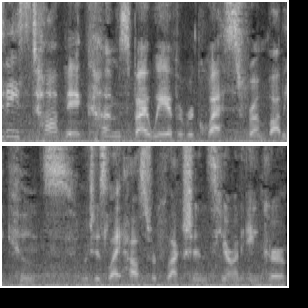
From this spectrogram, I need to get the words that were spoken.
today's topic comes by way of a request from Bobby Kuntz, which is Lighthouse Reflections here on Anchor.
